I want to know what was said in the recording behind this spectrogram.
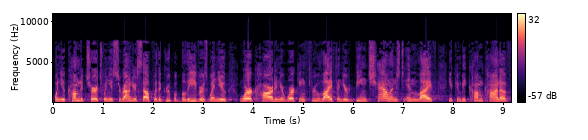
when you come to church, when you surround yourself with a group of believers, when you work hard and you're working through life and you're being challenged in life, you can become kind of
